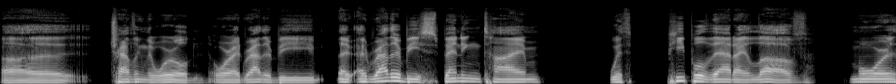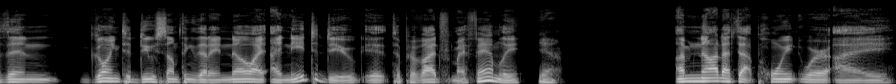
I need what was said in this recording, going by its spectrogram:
uh, traveling the world, or I'd rather be I'd rather be spending time with people that I love more than going to do something that I know I, I need to do eh, to provide for my family. Yeah. I'm not at that point where I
